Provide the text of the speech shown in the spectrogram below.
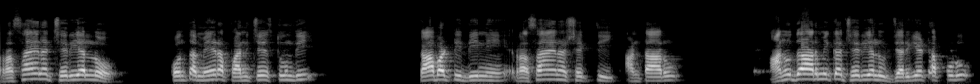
రసాయన చర్యల్లో కొంతమేర పనిచేస్తుంది. కాబట్టి దీన్ని రసాయన శక్తి అంటారు. అనుధార్మిక చర్యలు జరిగేటప్పుడు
